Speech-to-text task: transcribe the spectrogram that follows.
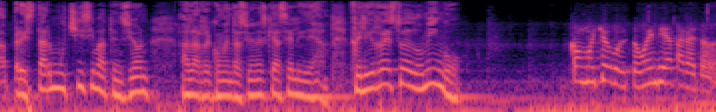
a prestar muchísima atención a las recomendaciones que hace el IDEAM. Feliz resto de domingo. Con mucho gusto. Buen día para todos.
